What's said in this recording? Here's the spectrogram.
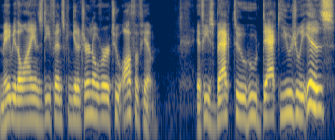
maybe the Lions defense can get a turnover or two off of him. If he's back to who Dak usually is,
